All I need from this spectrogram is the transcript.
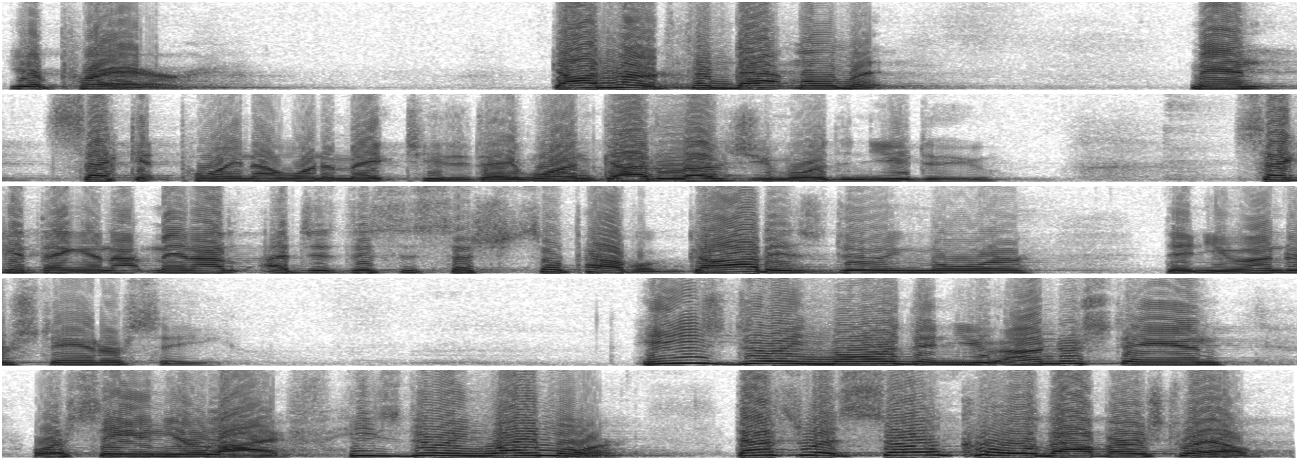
your prayer. God heard from that moment. Man, second point I want to make to you today. One, God loves you more than you do. Second thing, and I, man, I, I just this is such so powerful. God is doing more than you understand or see. He's doing more than you understand or see in your life. He's doing way more. That's what's so cool about verse 12.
